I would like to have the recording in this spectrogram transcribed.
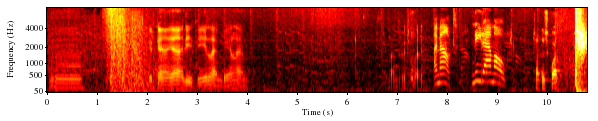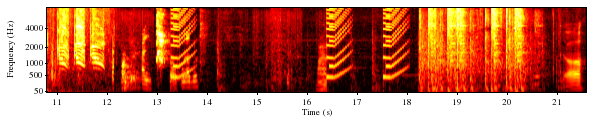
Hmm. Biar kayak di film-film. Coba ntar gua coba deh. I'm out. Need ammo. Satu squad. Anjir, pula gue. Maaf. Aduh.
